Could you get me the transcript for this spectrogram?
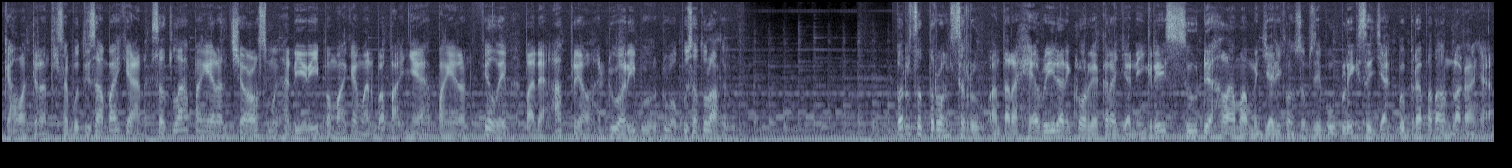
Kekhawatiran tersebut disampaikan setelah Pangeran Charles menghadiri pemakaman bapaknya, Pangeran Philip, pada April 2021 lalu. Perseteruan seru antara Harry dan keluarga kerajaan Inggris sudah lama menjadi konsumsi publik sejak beberapa tahun belakangan.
